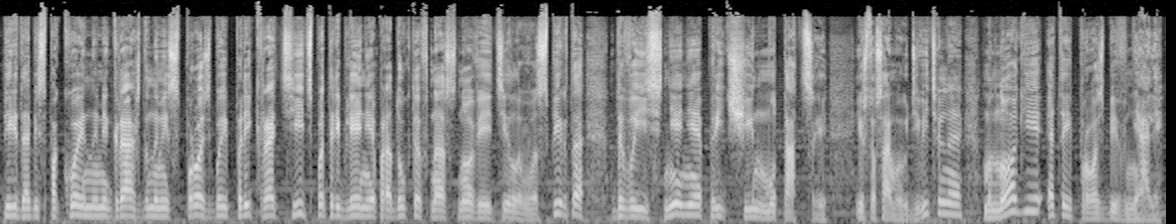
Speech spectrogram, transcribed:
перед обеспокоенными гражданами с просьбой прекратить потребление продуктов на основе этилового спирта до выяснения причин мутации. И что самое удивительное, многие этой просьбе вняли.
